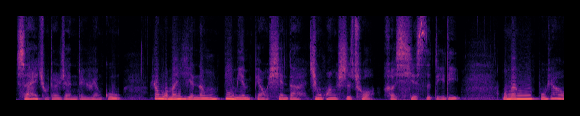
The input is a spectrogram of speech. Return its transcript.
慈爱主的人的缘故，让我们也能避免表现的惊慌失措和歇斯底里。我们不要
